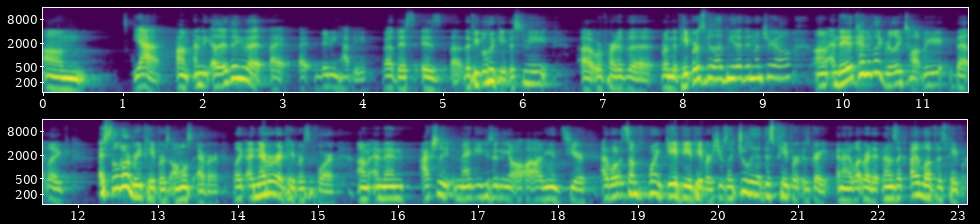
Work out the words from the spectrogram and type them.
Um, yeah, and the other thing that I, I, made me happy about this is uh, the people who gave this to me uh, were part of the run the papers we love meetup in Montreal, um, and they kind of like really taught me that like I still don't read papers almost ever. Like I never read papers before. Um, and then actually Maggie, who's in the audience here, at some point gave me a paper. She was like, Julia, this paper is great, and I read it, and I was like, I love this paper.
